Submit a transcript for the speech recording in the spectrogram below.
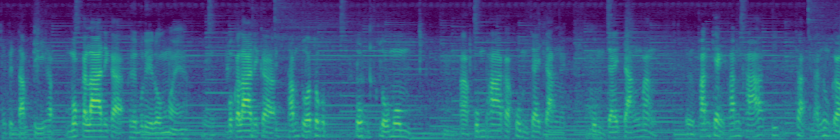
จะเป็นตามปีครับ มกรานี่ก็ เพชรบุรีลงหน่อยอืมมกรานี่ก็ทำตัวตัวปุ๊บตัวมุมอืมอ่ากุมภาก็กุมใจจังไงกุมใจจังมั่งเออพันแข้งพันขาที่ชักอันนู้นก็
